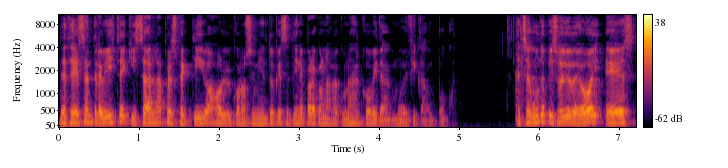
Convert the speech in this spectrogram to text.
desde esa entrevista y quizás las perspectivas o el conocimiento que se tiene para con las vacunas del COVID han modificado un poco. El segundo episodio de hoy es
